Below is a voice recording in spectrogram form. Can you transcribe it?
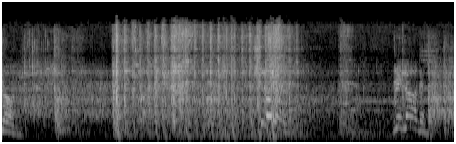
Destroy. Shooting. Reloaded.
